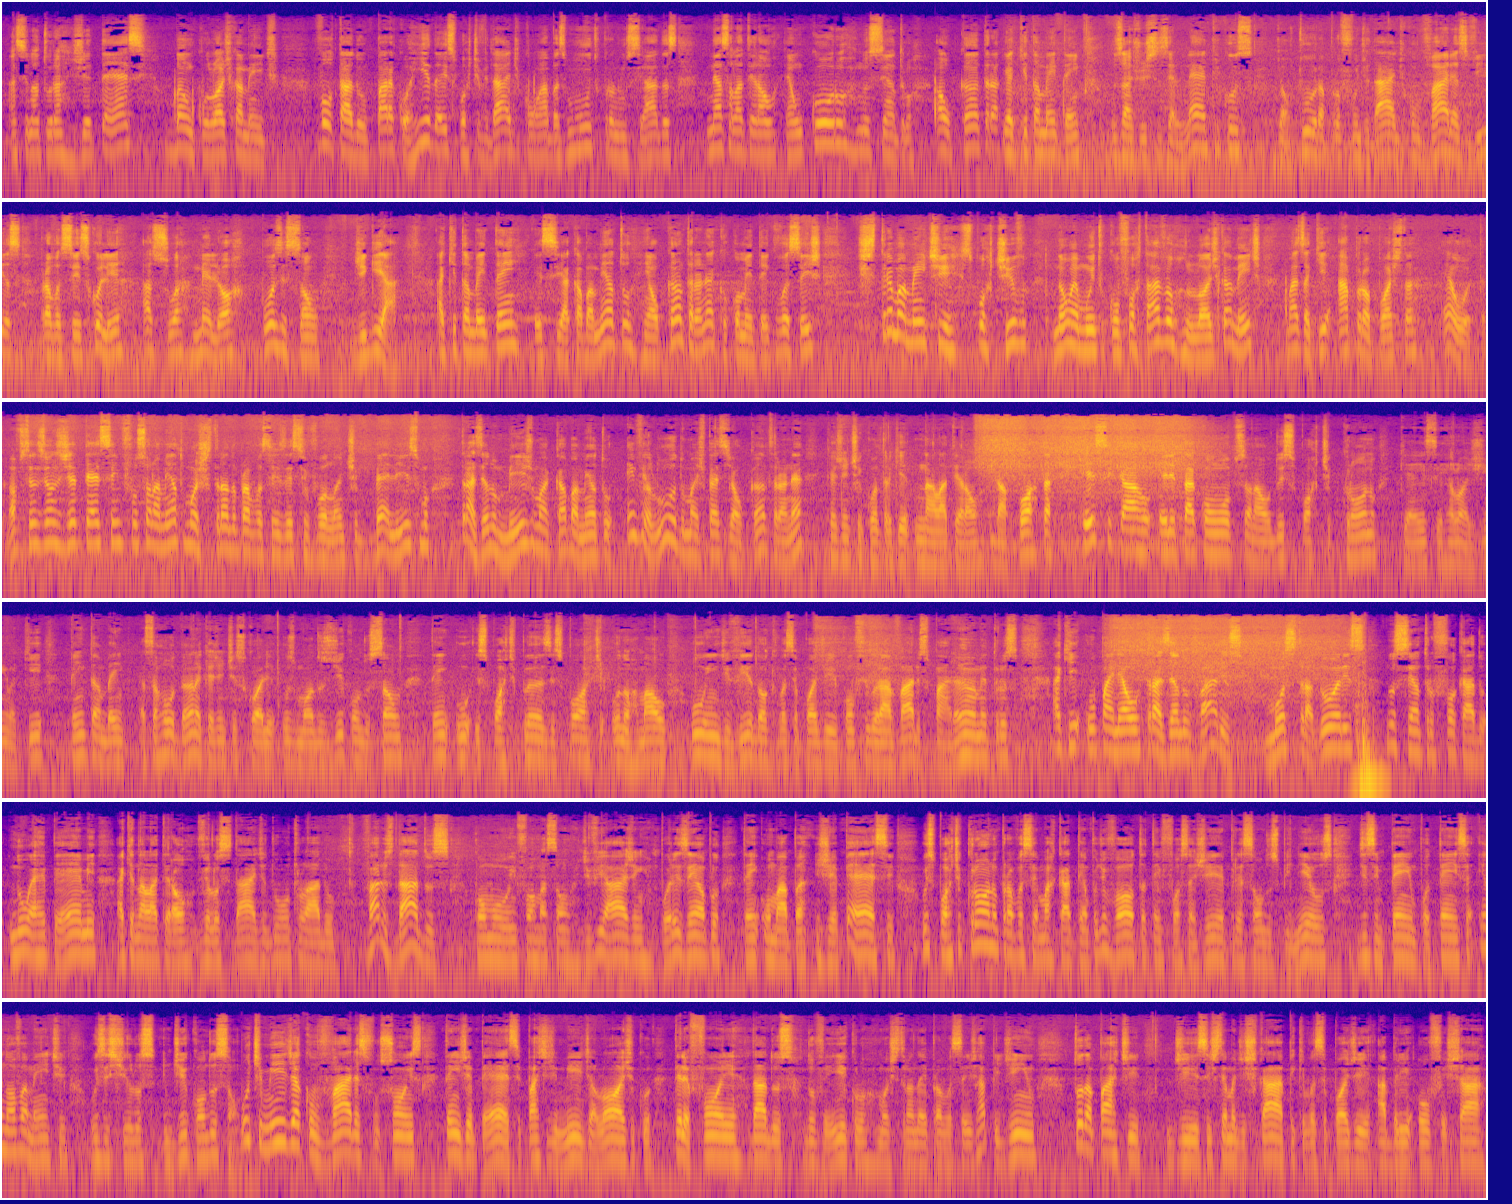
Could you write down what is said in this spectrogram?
Assinatura GTS, banco logicamente voltado para corrida e esportividade, com abas muito pronunciadas. Nessa lateral é um couro, no centro alcântara e aqui também tem os ajustes elétricos de altura, profundidade, com várias vias para você escolher a sua melhor posição de guiar. Aqui também tem esse acabamento em alcântara, né, que eu comentei com vocês, extremamente esportivo, não é muito confortável, logicamente, mas aqui a proposta é outra. 911 GTS em funcionamento, mostrando para vocês esse volante belíssimo, trazendo o mesmo acabamento em veludo, uma espécie de alcântara, né, que a gente encontra aqui na lateral da porta. Esse carro, ele tá com o opcional do Sport Crono, que é esse reloginho aqui, tem também essa roldana que a gente escolhe os modos de condução, tem o Sport Plus, Sport, o normal, o individual, que você pode configurar vários parâmetros. Aqui o painel trazendo vários mostradores, no centro focado no RPM, aqui na lateral velocidade, do outro lado vários dados, como informação de viagem, por exemplo, tem o mapa GPS, o Sport Crono para você marcar tempo de volta, tem força G, pressão dos pneus, desempenho, potência e novamente os estilos de condução. Multimídia com várias funções, tem GPS, parte de mídia, lógico, telefone, dados do veículo, mostrando aí para vocês rapidinho, toda a parte de sistema de escape que você pode abrir ou fechar,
